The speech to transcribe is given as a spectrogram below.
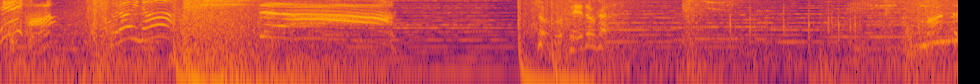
えいはおもろいのその程度がマジで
